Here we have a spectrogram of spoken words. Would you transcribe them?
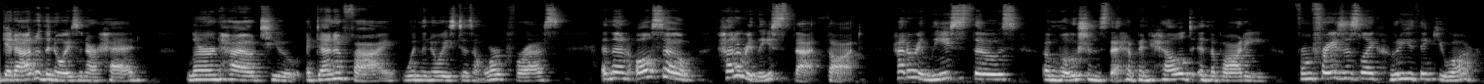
get out of the noise in our head, learn how to identify when the noise doesn't work for us, and then also how to release that thought, how to release those emotions that have been held in the body from phrases like, Who do you think you are?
